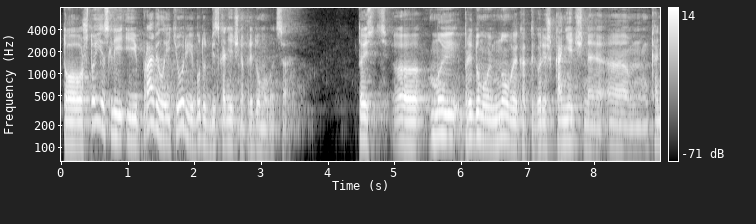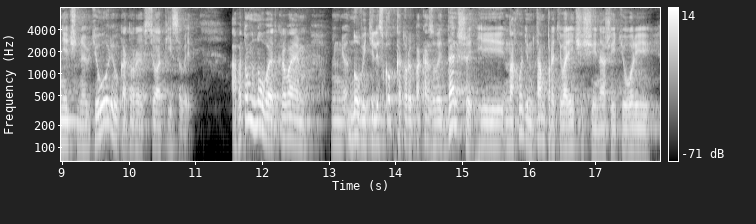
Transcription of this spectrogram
то что если и правила, и теории будут бесконечно придумываться? То есть э, мы придумываем новую, как ты говоришь, конечную, э, конечную теорию, которая все описывает, а потом новый открываем новый телескоп, который показывает дальше, и находим там противоречащие нашей теории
